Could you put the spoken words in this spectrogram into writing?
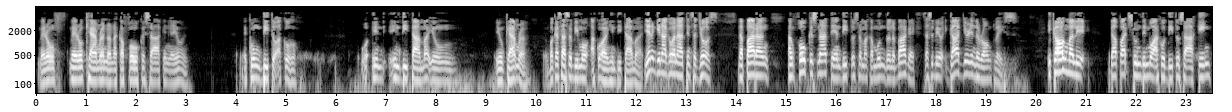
Merong, merong camera na nakafocus sa akin ngayon. Eh kung dito ako, hindi, tama yung, yung camera. Baka sasabihin mo, ako ang hindi tama. Yan ang ginagawa natin sa Diyos. Na parang, ang focus natin dito sa makamundo na bagay, sasabihin mo, God, you're in the wrong place. Ikaw ang mali. Dapat sundin mo ako dito sa aking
